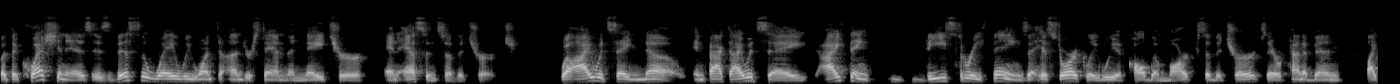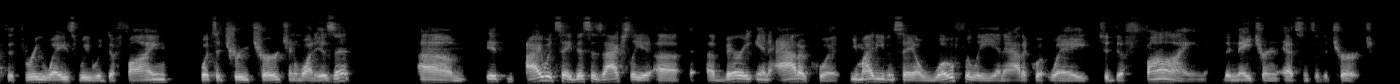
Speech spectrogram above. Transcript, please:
but the question is is this the way we want to understand the nature and essence of the church? Well, I would say no. In fact, I would say I think these three things that historically we have called the marks of the church, they were kind of been like the three ways we would define what's a true church and what isn't um, it, I would say this is actually a, a, very inadequate, you might even say a woefully inadequate way to define the nature and essence of the church,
